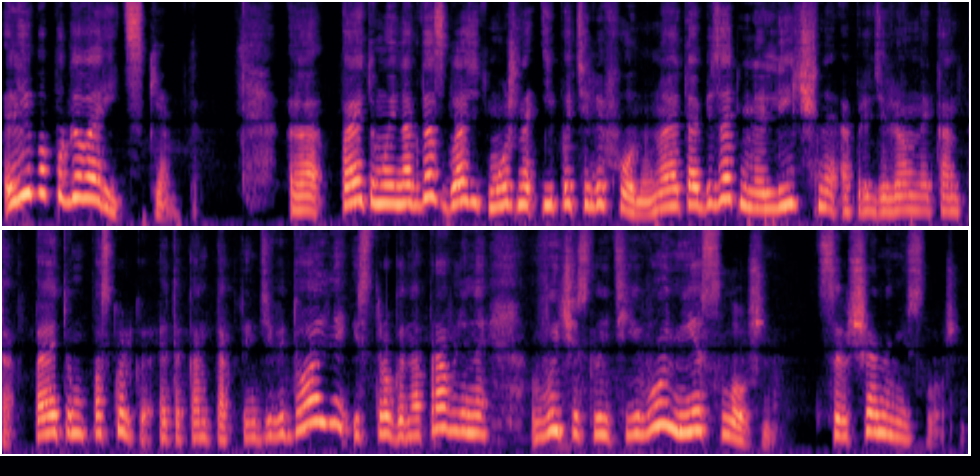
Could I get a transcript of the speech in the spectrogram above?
либо поговорить с кем-то. Э, поэтому иногда сглазить можно и по телефону, но это обязательно личный определенный контакт. Поэтому, поскольку это контакт индивидуальный и строго направленный, вычислить его несложно, совершенно несложно.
